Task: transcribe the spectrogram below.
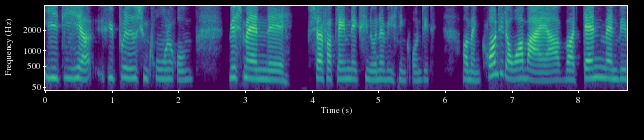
i de her hybride synkrone rum, hvis man øh, sørger for at planlægge sin undervisning grundigt. Og man grundigt overvejer, hvordan man vil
